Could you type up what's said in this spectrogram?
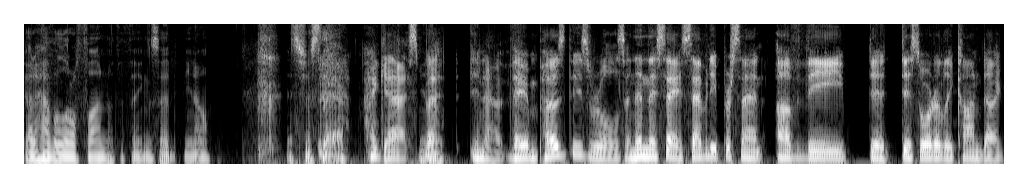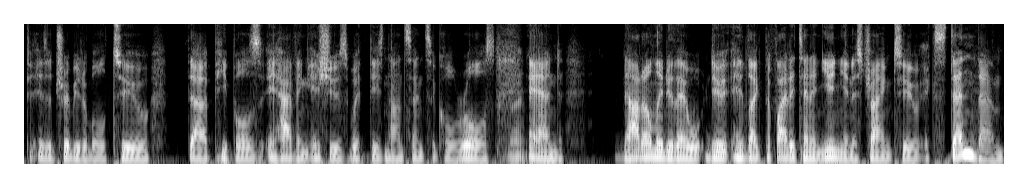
gotta have a little fun with the things that you know. It's just there. I guess, but know. You know, they impose these rules, and then they say seventy percent of the, the disorderly conduct is attributable to uh, people's having issues with these nonsensical rules, and not only do they do like the flight attendant union is trying to extend them,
